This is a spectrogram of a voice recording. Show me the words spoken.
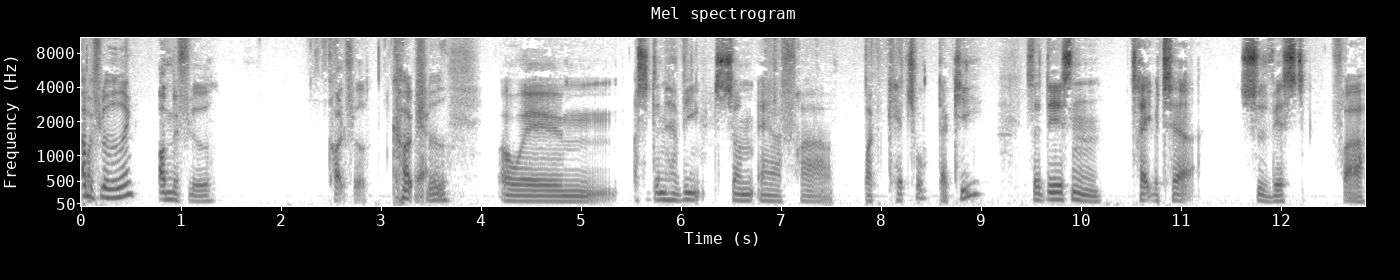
Og med fløde, ikke? og med fløde. Kold fløde. Kold Ja. fløde. Og, øhm, og så den her vin, som er fra Bracchetto d'Archi. Så det er sådan tre kvarter sydvest fra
